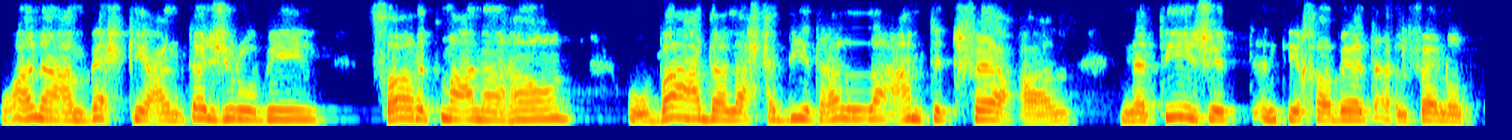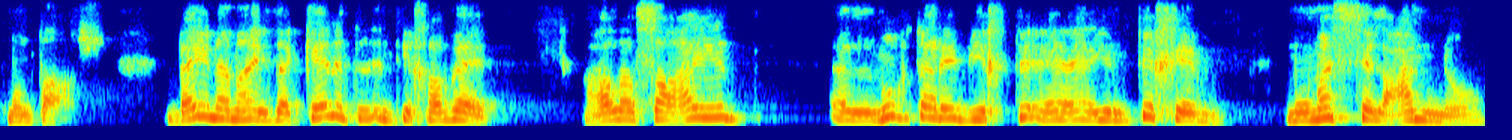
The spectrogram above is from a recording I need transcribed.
وأنا عم بحكي عن تجربة صارت معنا هون وبعدها لحديت هلأ عم تتفاعل نتيجة انتخابات 2018 بينما إذا كانت الانتخابات على صعيد المغترب يخت... ينتخب ممثل عنه.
